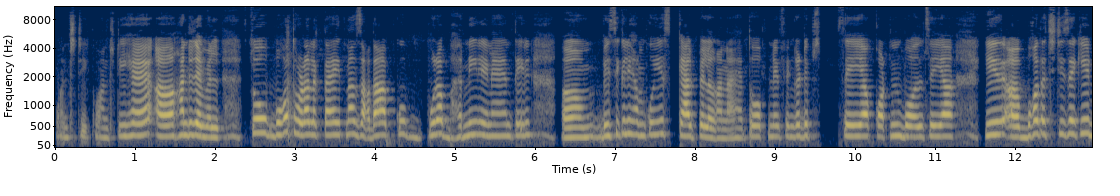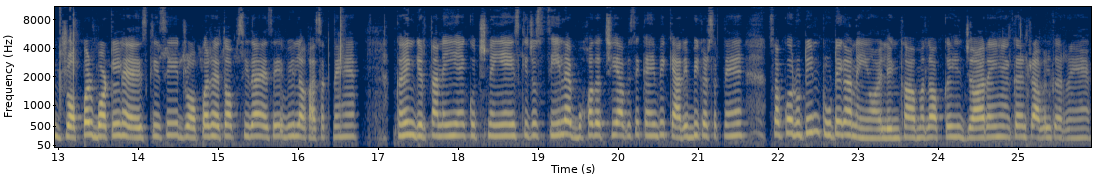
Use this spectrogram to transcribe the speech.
क्वांटिटी क्वांटिटी है हंड्रेड एम एल सो बहुत थोड़ा लगता है इतना ज़्यादा आपको पूरा भर नहीं लेना है तेल। बेसिकली uh, हमको ये स्कैल्प पे लगाना है तो अपने फिंगर टिप्स से या कॉटन बॉल से या ये uh, बहुत अच्छी चीज़ है कि ड्रॉपर बॉटल है इसकी सी ड्रॉपर है तो आप सीधा ऐसे भी लगा सकते हैं। कहीं गिरता नहीं है कुछ नहीं है इसकी जो सील है बहुत अच्छी है आप इसे कहीं भी कैरी भी कर सकते हैं। सो आपको रूटीन टूटेगा नहीं ऑयलिंग का मतलब आप कहीं जा रहे हैं कहीं ट्रैवल कर रहे हैं।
